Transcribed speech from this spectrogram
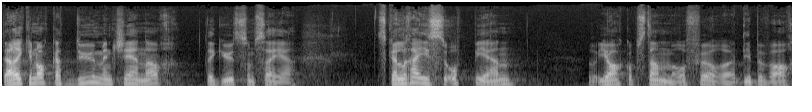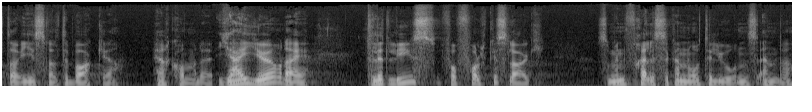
Det er ikke nok at du, min tjener, det er Gud som sier, skal reise opp igjen Jakobs stammer og fører de bevarte av Israel tilbake. Her kommer det. Jeg gjør deg til et lys for folkeslag, så min frelse kan nå til jordens ende.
